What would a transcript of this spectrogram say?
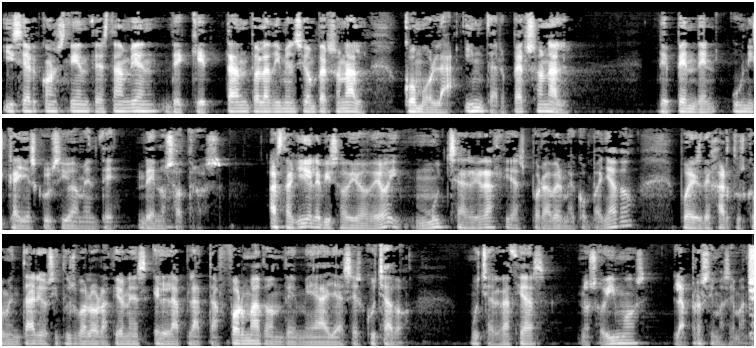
y ser conscientes también de que tanto la dimensión personal como la interpersonal dependen única y exclusivamente de nosotros. Hasta aquí el episodio de hoy. Muchas gracias por haberme acompañado. Puedes dejar tus comentarios y tus valoraciones en la plataforma donde me hayas escuchado. Muchas gracias. Nos oímos la próxima semana.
